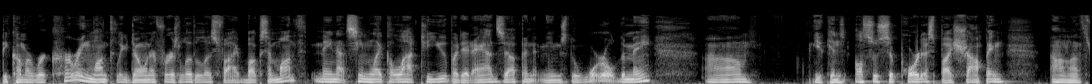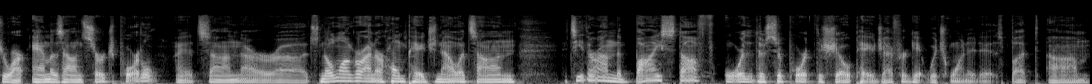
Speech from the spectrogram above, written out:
become a recurring monthly donor for as little as five bucks a month. May not seem like a lot to you, but it adds up and it means the world to me. Um, you can also support us by shopping uh, through our Amazon search portal. It's on our. Uh, it's no longer on our homepage now. It's on. It's either on the buy stuff or the support the show page. I forget which one it is, but um,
